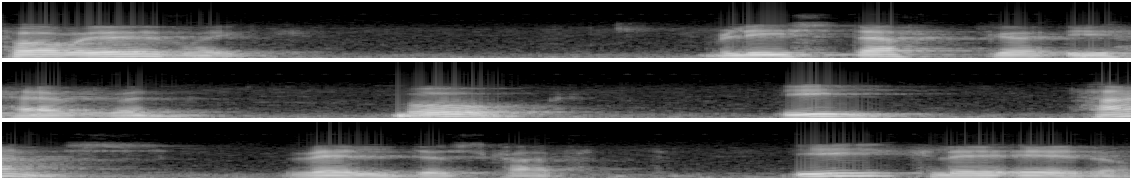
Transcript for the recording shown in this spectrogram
For øvrig bli sterke i Herren og i Hans veldes kraft. Ikle eder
